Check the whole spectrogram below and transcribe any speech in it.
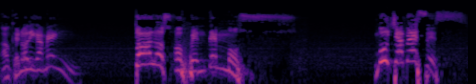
aunque no diga amén, todos ofendemos. Muchas veces,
